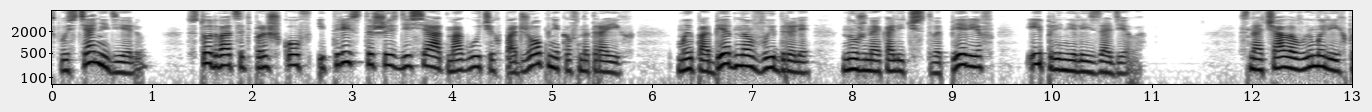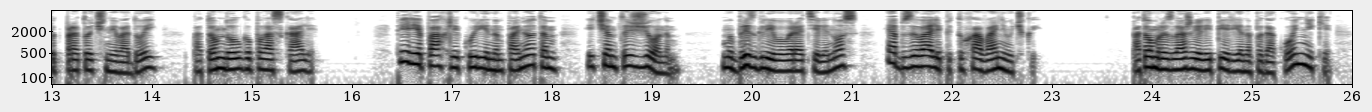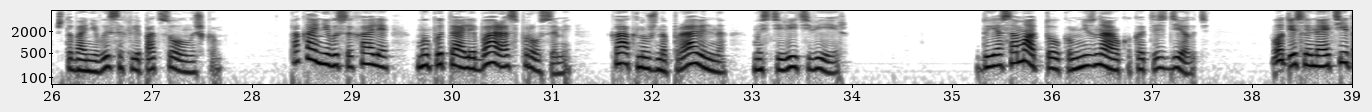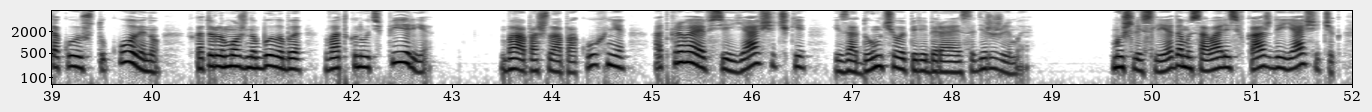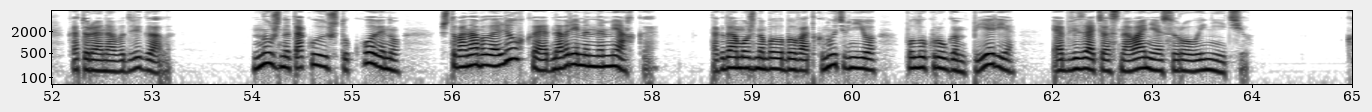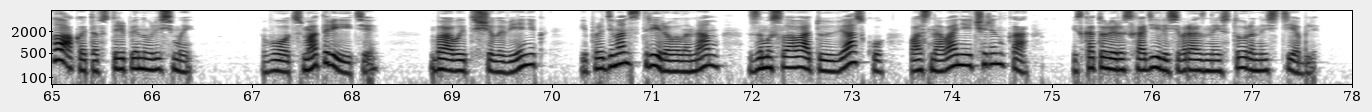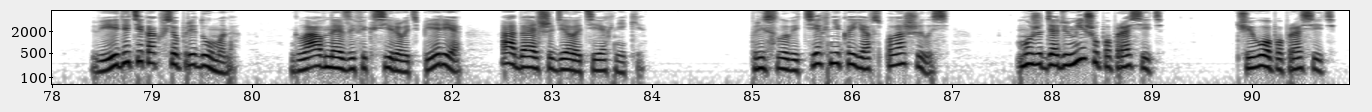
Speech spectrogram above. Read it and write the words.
Спустя неделю 120 прыжков и 360 могучих поджопников на троих мы победно выдрали нужное количество перьев и принялись за дело. Сначала вымыли их под проточной водой, потом долго полоскали. Перья пахли куриным пометом и чем-то жженым. Мы брезгливо воротили нос и обзывали петуха вонючкой. Потом разложили перья на подоконнике, чтобы они высохли под солнышком. Пока они высыхали, мы пытали Ба расспросами, как нужно правильно мастерить веер. Да я сама толком не знаю, как это сделать. Вот если найти такую штуковину, в которую можно было бы воткнуть перья... Ба пошла по кухне, открывая все ящички и задумчиво перебирая содержимое. Мы шли следом и совались в каждый ящичек, который она выдвигала. Нужно такую штуковину, чтобы она была легкая и одновременно мягкая — Тогда можно было бы воткнуть в нее полукругом перья и обвязать у основания суровой нитью. «Как это?» — встрепенулись мы. «Вот, смотрите». Ба вытащила веник и продемонстрировала нам замысловатую вязку у основания черенка, из которой расходились в разные стороны стебли. Видите, как все придумано? Главное — зафиксировать перья, а дальше дело техники. При слове «техника» я всполошилась. Может, дядю Мишу попросить?» «Чего попросить?»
